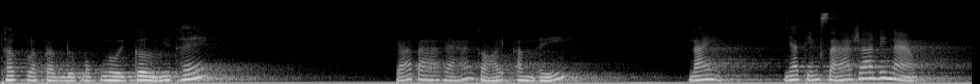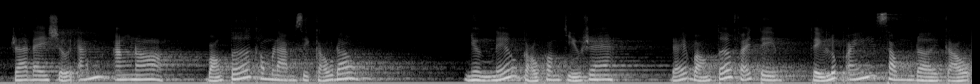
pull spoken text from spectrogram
Thật là cần được một người cừ như thế. Cả ba gã gọi ầm ĩ. Này, nhà thiện xạ ra đi nào. Ra đây sưởi ấm, ăn no. Bọn tớ không làm gì cậu đâu. Nhưng nếu cậu không chịu ra Để bọn tớ phải tìm Thì lúc ấy xong đời cậu.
